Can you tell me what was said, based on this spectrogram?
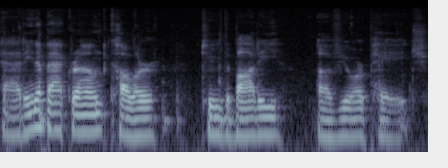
adding a background color to the body of your page.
